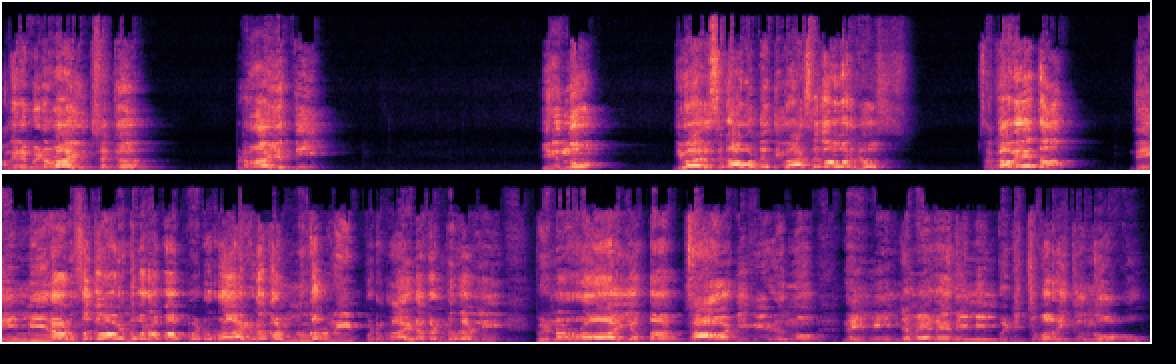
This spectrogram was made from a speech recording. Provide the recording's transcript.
അങ്ങനെ പിണറായി ഉച്ചയ്ക്ക് പിണറായി എത്തി. ഇരുന്നു. ദിവാര സഖാവ് ഉണ്ട്. ദിവാര സഖാവ് പറഞ്ഞു സഖാവേ നെയ്മീനാണ് സഖാവ് എന്ന് പറഞ്ഞപ്പോ പിണറായിയുടെ കണ്ണു തള്ളി പിണറായിയുടെ കണ്ണു തള്ളി. പിണറായി ചാടി വീഴുന്നു. നെയ്മീന്റെ മേലെ നെയ്മീൻ പിടിച്ചു പറിക്കുന്നു.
